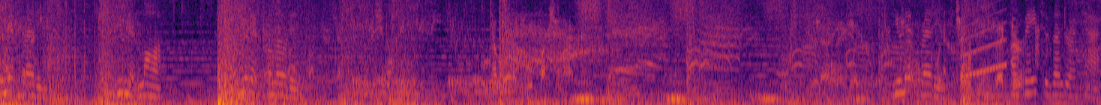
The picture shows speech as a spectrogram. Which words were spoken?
Unit ready. Unit lost. Unit promoted. Additional received. Calculate reflection arc. Unit ready. Our base is under attack.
